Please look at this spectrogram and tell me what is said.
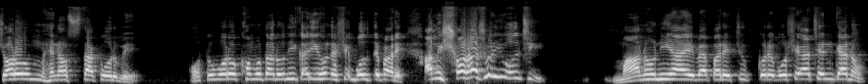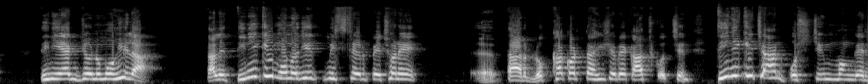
চরম হেনস্থা করবে। কত বড় ক্ষমতার অধিকারী হলে সে বলতে পারে? আমি সরাসরি বলছি মাননীয়া এ ব্যাপারে চুপ করে বসে আছেন কেন? তিনি একজন মহিলা। তাহলে তিনি কি মনোজিৎ মিশ্রের পেছনে তার রক্ষাকর্তা হিসেবে কাজ করছেন? তিনি কি চান পশ্চিমবঙ্গের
